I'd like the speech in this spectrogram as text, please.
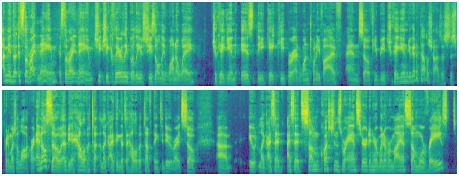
I mean, it's the right name. It's the right name. She she clearly believes she's only one away Chookagian is the gatekeeper at 125, and so if you beat Chookagian, you get a title shot. It's just pretty much a lock, right? And also, that'd be a hell of a t- like. I think that's a hell of a tough thing to do, right? So, uh, it like I said, I said some questions were answered in her win over Maia, some were raised.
